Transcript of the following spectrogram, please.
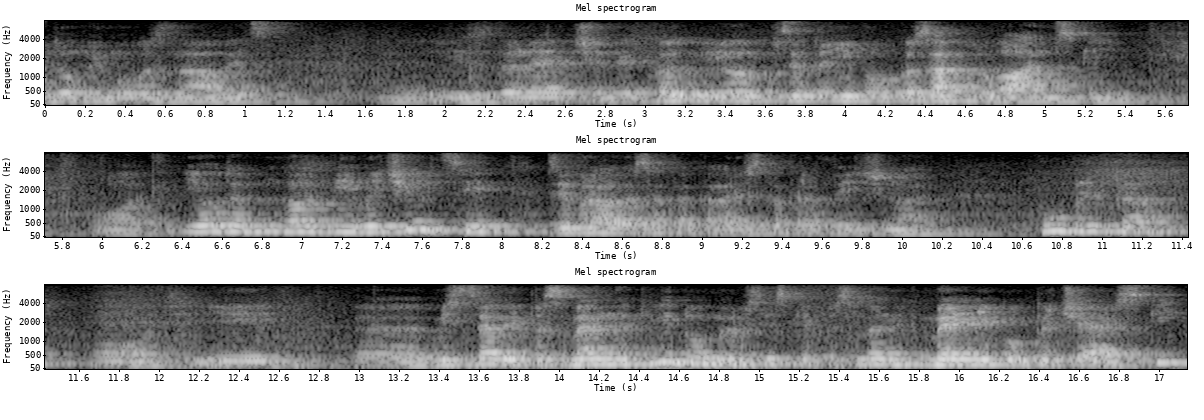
відомий мовознавець е, із Донеччини, його псевдонім був Козак Луганський. От. І от на одній вечірці зібралася така аристократична публіка. От. І е, місцевий письменник, відомий російський письменник Мельніков Печерський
